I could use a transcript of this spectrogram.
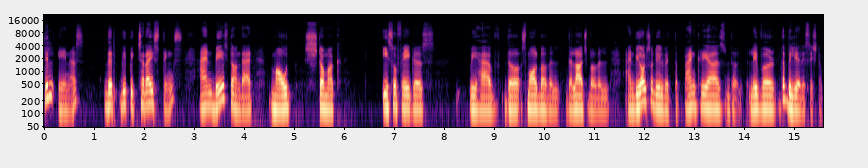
till anus that we picturize things and based on that mouth, stomach, esophagus, we have the small bowel, the large bowel and we also deal with the pancreas, the liver, the biliary system.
